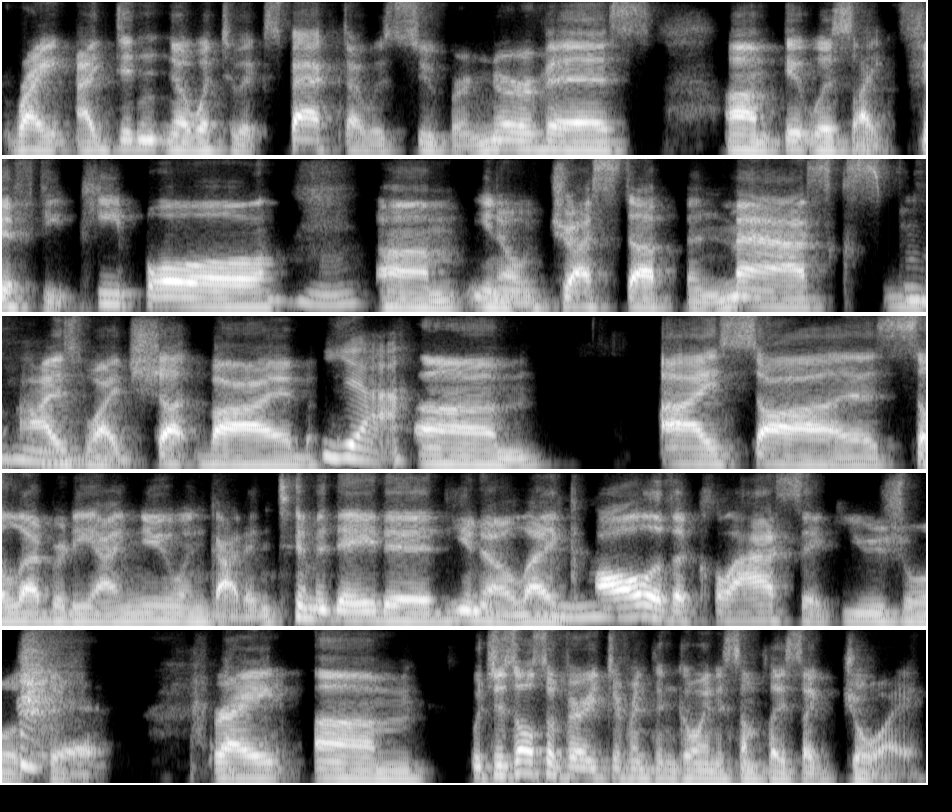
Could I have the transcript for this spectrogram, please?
right i didn't know what to expect i was super nervous um, it was like 50 people, mm-hmm. um, you know, dressed up in masks, mm-hmm. eyes wide shut vibe. Yeah. Um, I saw a celebrity I knew and got intimidated, you know, like mm-hmm. all of the classic usual shit. right. Um, which is also very different than going to some place like Joy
